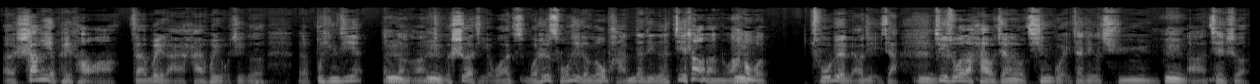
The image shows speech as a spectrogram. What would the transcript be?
呃，商业配套啊，在未来还会有这个呃步行街等等啊，这个设计。我我是从这个楼盘的这个介绍当中啊，我。粗略了解一下，据说呢还有将有轻轨在这个区域嗯。啊建设，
